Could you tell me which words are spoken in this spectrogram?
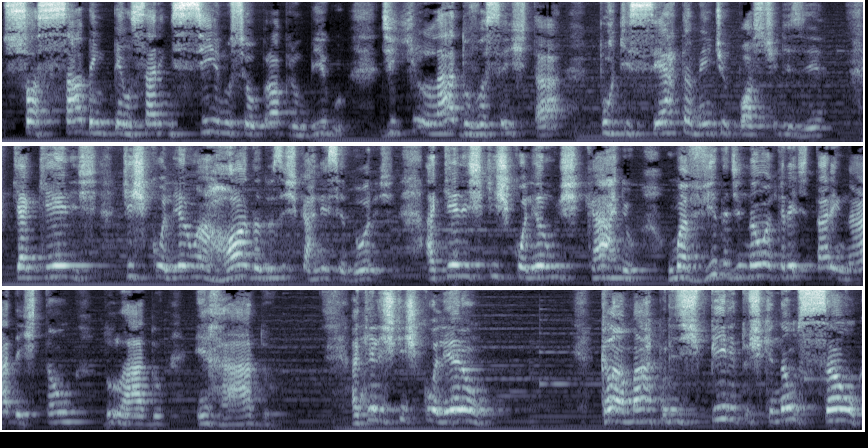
só sabem pensar em si, no seu próprio umbigo. De que lado você está? Porque certamente eu posso te dizer que aqueles que escolheram a roda dos escarnecedores, aqueles que escolheram o escárnio, uma vida de não acreditar em nada, estão do lado errado. Aqueles que escolheram clamar por espíritos que não são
